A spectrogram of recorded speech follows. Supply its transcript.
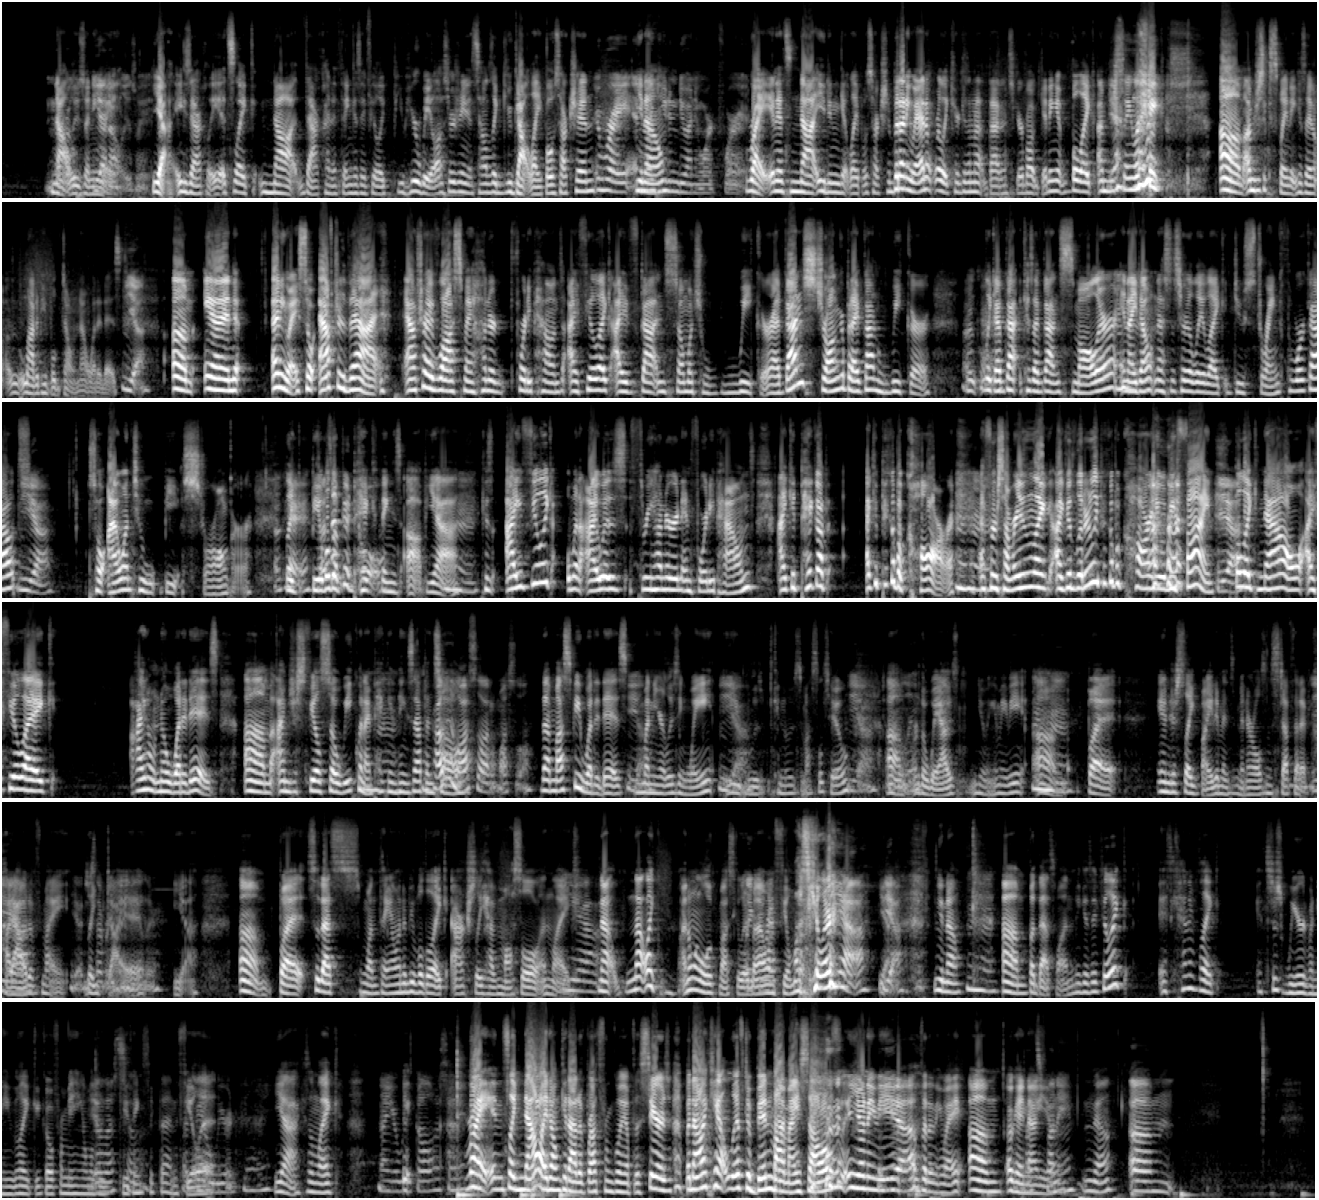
not lose any yeah, weight. not lose weight. Yeah, exactly. It's like not that kind of thing because I feel like if you hear weight loss surgery and it sounds like you got liposuction. Right, and You like know? you didn't do any work for it. Right, and it's not you didn't get liposuction. But anyway, I don't really care because I'm not that insecure about getting it. But like I'm just saying like, um, I'm just explaining because I don't. A lot of people don't know what it is. Yeah. Um, and anyway, so after that, after I've lost my 140 pounds, I feel like I've gotten so much weaker. I've gotten stronger, but I've gotten weaker. Like I've got because I've gotten smaller, and I don't necessarily like do strength workouts. Yeah. So I want to be stronger. Okay, Like be able that's to pick goal. Mm-hmm. things up. Yeah. Cuz I feel like when I was 340 pounds, I could pick up I could pick up a car. And for some reason like I could literally pick up a car and it would be fine. Yeah. But like now I feel like I don't know what it is. Um, I just feel so weak when I'm picking things up, and Probably so lost a lot of muscle. that must be what it is. Yeah. When you're losing weight, Yeah. you lose, can lose muscle too Yeah. um, or the way I was doing it maybe. Mm-hmm. Um, but and just like vitamins, minerals, and stuff that I've cut Yeah. out of my like diet. together. Yeah. Um, but so that's one thing. I want to be able to like actually have muscle and like Yeah. not not like I don't want to look muscular, Like but I want to feel muscular. yeah. Yeah. Yeah. you know. Mm-hmm. Um, but that's one because I feel like it's kind of like it's just weird when you like go from being able Yeah, to do so- things like that and feel it. a weird feeling. Yeah, because I'm like. Now you're weak all of a sudden. Right, and it's like now I don't get out of breath from going up the stairs, but now I can't lift a bin by myself. you know what I mean? Yeah. But anyway, um, okay, now That's you. funny. No. Um,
